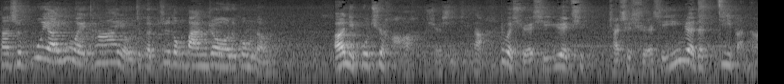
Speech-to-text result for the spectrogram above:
但是不要因为它有这个自动伴奏的功能，而你不去好好学习吉他，因为学习乐器才是学习音乐的基本啊。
